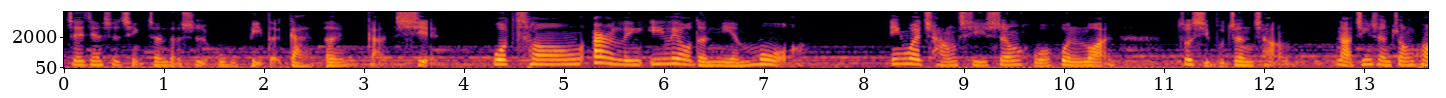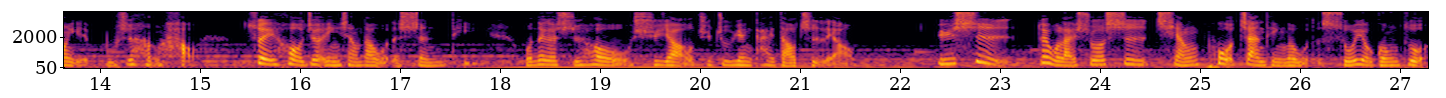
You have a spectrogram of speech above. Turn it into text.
这件事情真的是无比的感恩感谢。我从二零一六的年末，因为长期生活混乱、作息不正常，那精神状况也不是很好，最后就影响到我的身体。我那个时候需要去住院开刀治疗，于是对我来说是强迫暂停了我的所有工作，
